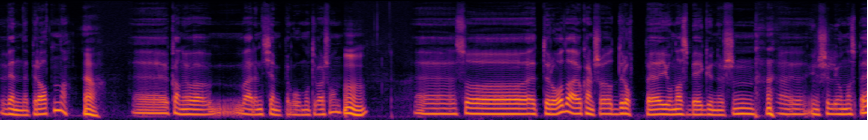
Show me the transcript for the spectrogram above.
vennepraten, da, Ja. eh, kan jo være en kjempegod motivasjon. Mhm. Eh, så et råd er jo kanskje å droppe Jonas B. Gundersen uh, Unnskyld, Jonas B.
